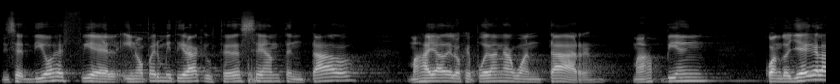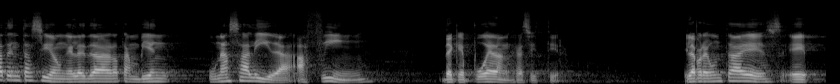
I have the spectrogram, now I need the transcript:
Dice, Dios es fiel y no permitirá que ustedes sean tentados más allá de lo que puedan aguantar. Más bien, cuando llegue la tentación, Él les dará también una salida a fin de que puedan resistir. Y la pregunta es, eh,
